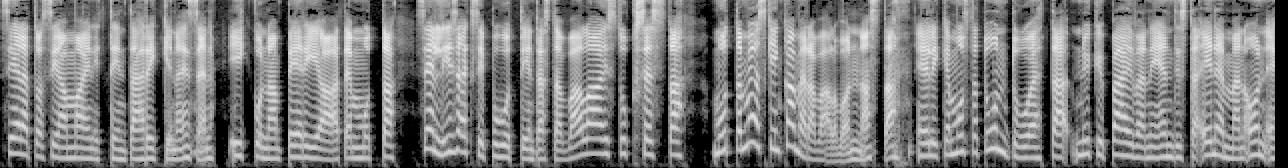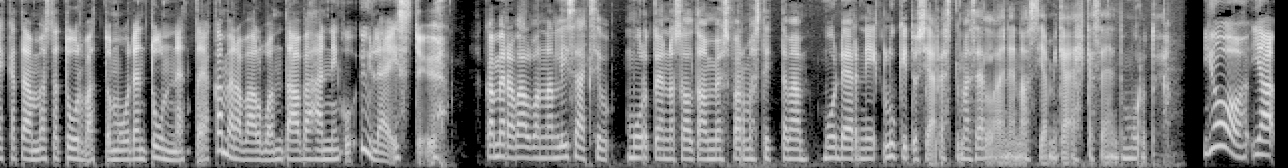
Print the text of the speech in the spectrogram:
siellä tosiaan mainittiin tämä rikkinäisen ikkunan periaate, mutta sen lisäksi puhuttiin tästä valaistuksesta, mutta myöskin kameravalvonnasta. Eli musta tuntuu, että nykypäiväni entistä enemmän on ehkä tämmöistä turvattomuuden tunnetta ja kameravalvontaa vähän niin kuin yleistyy. Kameravalvonnan lisäksi murtojen osalta on myös varmasti tämä moderni lukitusjärjestelmä sellainen asia, mikä ehkäisee niitä murtoja. Joo, ja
